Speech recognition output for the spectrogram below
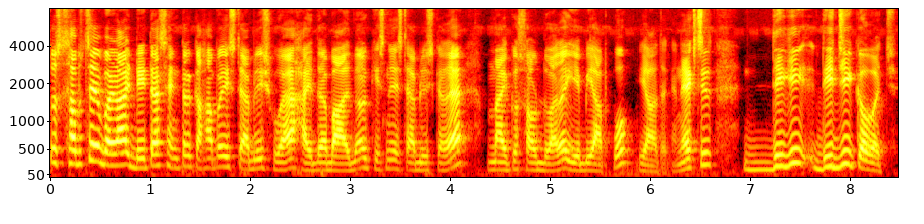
तो सबसे बड़ा डेटा सेंटर कहाँ पर स्टैब्लिश हुआ है? हैदराबाद में और किसने स्टैब्लिश करा है? माइक्रोसॉफ्ट द्वारा, ये भी आपको याद रखें नेक्स्ट इज़ डिजी कवच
